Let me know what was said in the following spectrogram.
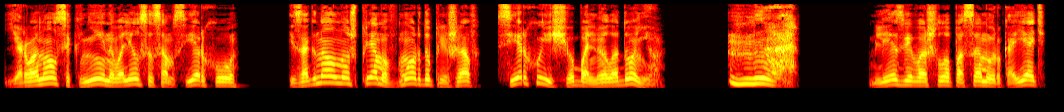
Я рванулся к ней, навалился сам сверху и загнал нож прямо в морду, прижав сверху еще больной ладонью. «На!» Лезвие вошло по самую рукоять,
